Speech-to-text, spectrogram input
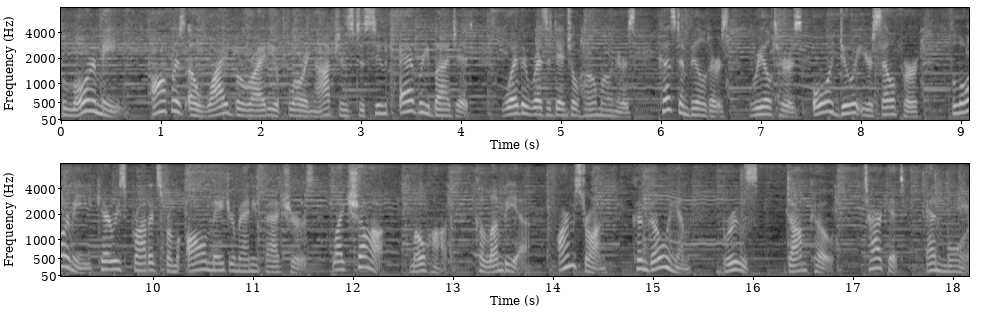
Floor Me offers a wide variety of flooring options to suit every budget. Whether residential homeowners, custom builders, realtors, or do-it-yourselfer, Floor Me carries products from all major manufacturers like Shaw, Mohawk, Columbia, Armstrong, Congoleum, Bruce, Domco, Tarkett, and more.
